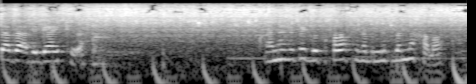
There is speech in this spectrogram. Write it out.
سبع دقائق كذا. يعني قلت خلاص هنا بالنسبة لنا خلاص.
